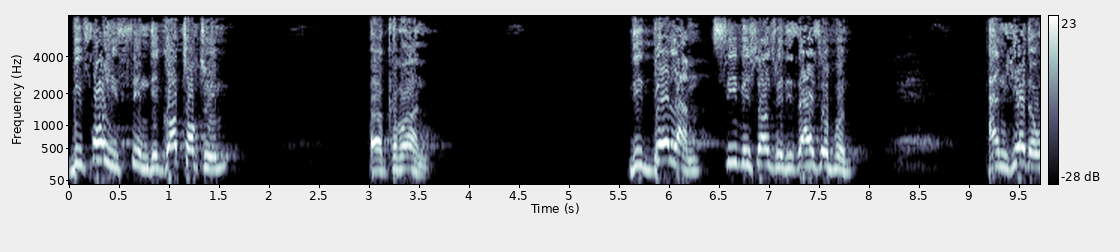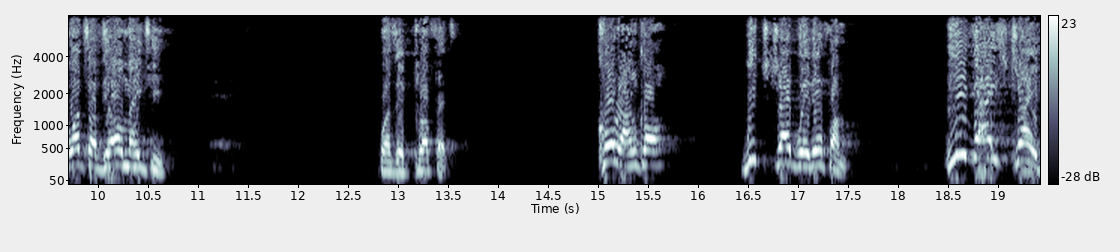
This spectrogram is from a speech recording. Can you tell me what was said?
Before he sinned, did God talk to him? Oh, come on. Did Balaam see visions with his eyes open? Yes. And hear the words of the Almighty? Yes. Was a prophet. Korah and co, which tribe were they from? Levi's tribe.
